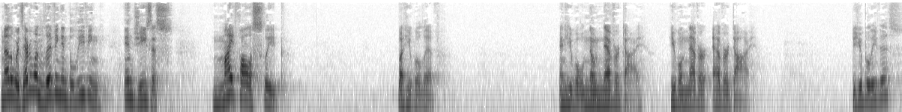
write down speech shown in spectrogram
In other words, everyone living and believing in Jesus might fall asleep, but he will live. And he will no never die. He will never ever die. Do you believe this?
